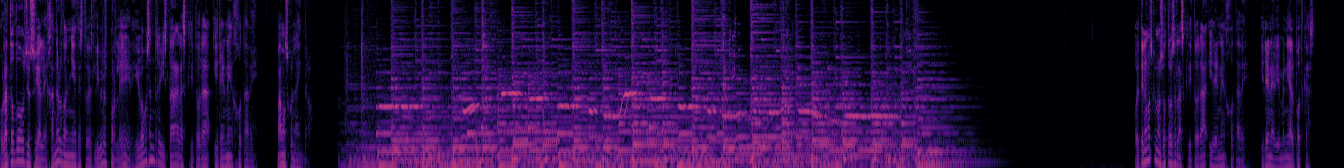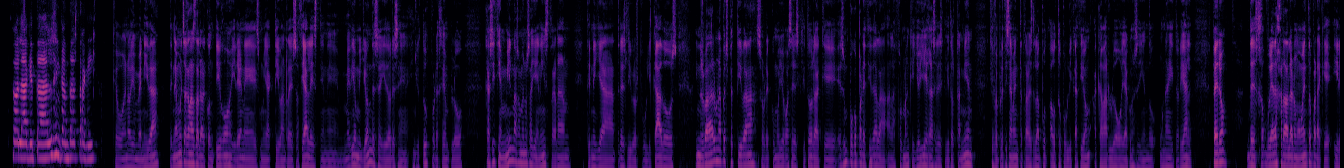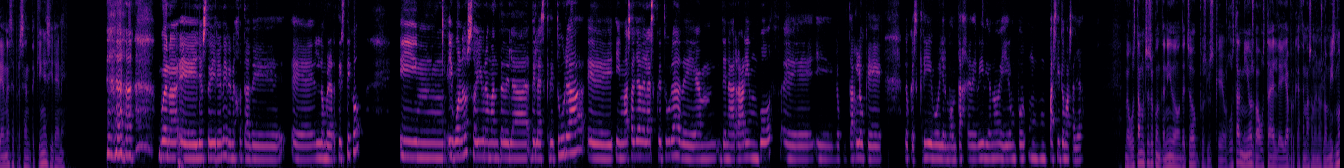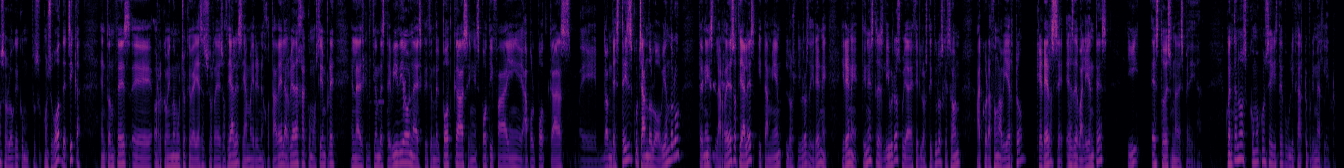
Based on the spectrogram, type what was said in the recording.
Hola a todos, yo soy Alejandro Ordóñez, esto es Libros por Leer y hoy vamos a entrevistar a la escritora Irene JD. Vamos con la intro. Hoy tenemos con nosotros a la escritora Irene JD. Irene, bienvenida al podcast. Hola, ¿qué tal? Encantada de estar aquí. Qué bueno, bienvenida. Tenía muchas ganas de hablar contigo. Irene es muy activa en redes sociales, tiene medio millón de seguidores en, YouTube, por ejemplo, casi 100.000 más o menos hay en Instagram, tiene ya tres libros publicados y nos va a dar una perspectiva sobre cómo llegó a ser escritora, que es un poco parecida a la, forma en que yo llegué a ser escritor también, que fue precisamente a través de la autopublicación acabar luego ya consiguiendo una editorial. Pero voy a dejar de hablar un momento para que Irene se presente. ¿Quién es Irene? bueno, eh, yo soy Irene, Irene J de eh, el nombre artístico. Y, bueno, soy un amante de la, escritura eh, y más allá de la escritura, de, narrar en voz y locutar lo que, lo que escribo y el montaje de vídeo, ¿no? E ir un pasito más allá. Me gusta mucho su contenido. De hecho, pues los que os gusta el mío os va a gustar el de ella porque hace más o menos lo mismo, solo que con, pues, su voz de chica. Entonces, eh, os recomiendo mucho que veáis en sus redes sociales. Se llama Irene JD. Las voy a dejar, como siempre, en la descripción de este vídeo, en la descripción del podcast, en Spotify, en Apple Podcasts, eh, donde estéis escuchándolo o viéndolo. Tenéis las redes sociales y también los libros de Irene. Irene, tienes tres libros, voy a decir los títulos que son A Corazón Abierto, Quererse es de Valientes y Esto es una despedida. Cuéntanos cómo conseguiste publicar tu primer libro.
